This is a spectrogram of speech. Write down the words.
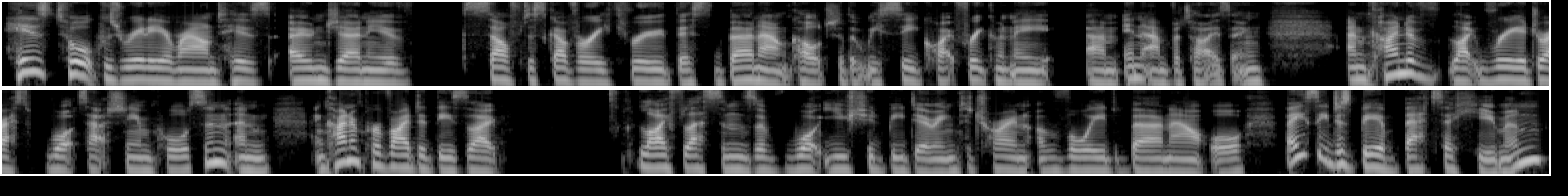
his talk was really around his own journey of self discovery through this burnout culture that we see quite frequently um, in advertising and kind of like readdress what's actually important and and kind of provided these like life lessons of what you should be doing to try and avoid burnout or basically just be a better human.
